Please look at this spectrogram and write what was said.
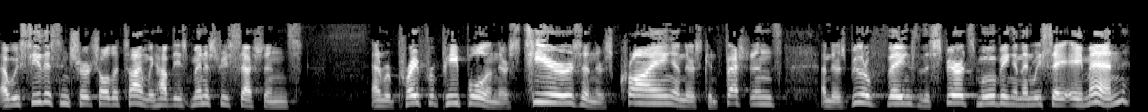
And we see this in church all the time. We have these ministry sessions, and we pray for people, and there's tears, and there's crying, and there's confessions, and there's beautiful things, and the Spirit's moving, and then we say amen.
